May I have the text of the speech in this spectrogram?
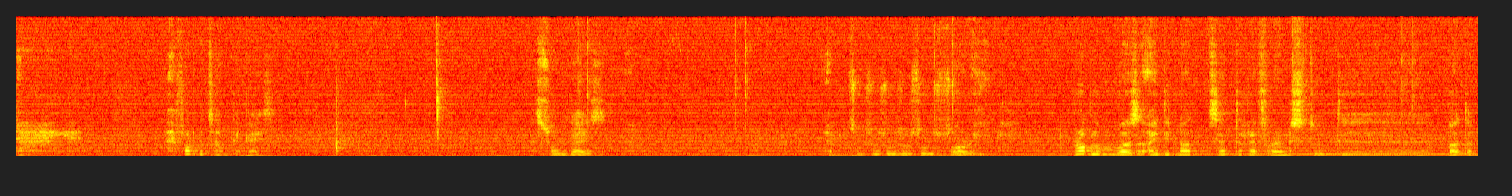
Dang it. I forgot something guys. Sorry guys so so so so so sorry. Problem was I did not set the reference to the button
